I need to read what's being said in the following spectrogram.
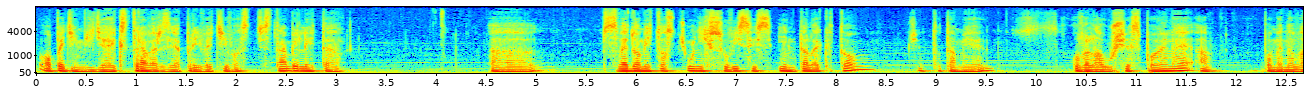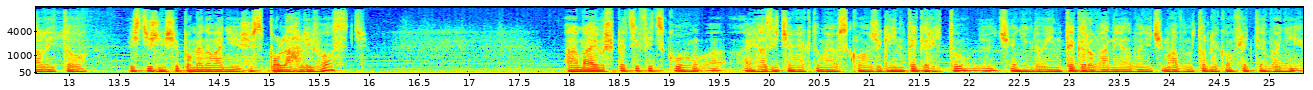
Opäť im vidia extraverzia, prívetivosť, stabilita. Uh, svedomitosť u nich súvisí s intelektom, že to tam je oveľa užšie spojené a pomenovali to, vystižnejšie pomenovanie je, že spolahlivosť a majú špecifickú, aj jazyčania k tomu majú sklon, že k integritu, že či je niekto integrovaný, alebo niečo má vnútorné konflikty, alebo nie.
